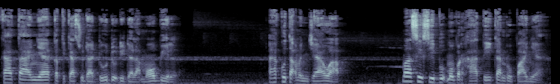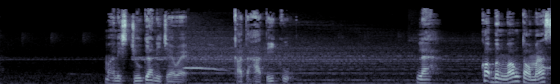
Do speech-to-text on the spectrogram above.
Katanya ketika sudah duduk di dalam mobil Aku tak menjawab Masih sibuk memperhatikan rupanya Manis juga nih cewek Kata hatiku Lah, kok bengong Thomas?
